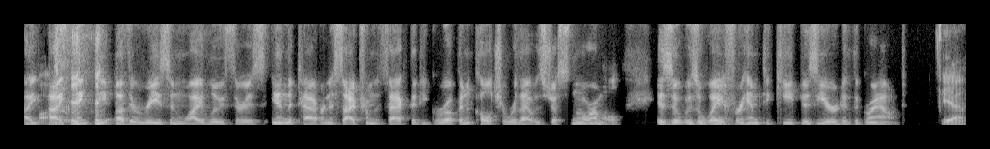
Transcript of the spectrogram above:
I, I, think the other reason why Luther is in the tavern, aside from the fact that he grew up in a culture where that was just normal, is it was a way yeah. for him to keep his ear to the ground. Yeah,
